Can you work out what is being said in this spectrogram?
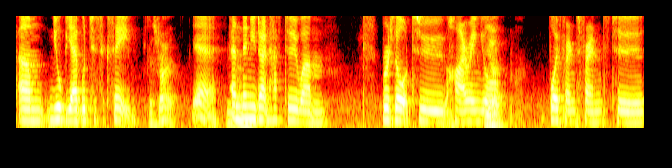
um, you'll be able to succeed. That's right. Yeah. And then you don't have to um, resort to hiring your boyfriend's friends to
